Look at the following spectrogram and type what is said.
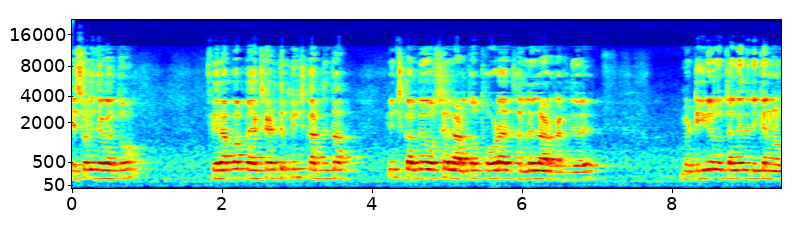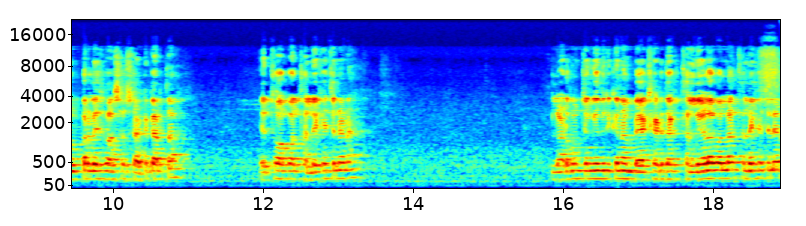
ਇਸ ਵਾਲੀ ਜਗ੍ਹਾ ਤੋਂ ਫਿਰ ਆਪਾਂ ਬੈਕ ਸਾਈਡ ਤੇ ਪਿੰਚ ਕਰ ਦਿੱਤਾ। ਪਿੰਚ ਕਰਦੇ ਉਸੇ ਲੜ ਤੋਂ ਥੋੜਾ ਜਿਹਾ ਥੱਲੇ ਲੜ ਰੱਖਦੇ ਹੋਏ ਮਟੀਰੀਅਲ ਨੂੰ ਚੰਗੇ ਤਰੀਕੇ ਨਾਲ ਉੱਪਰਲੇ ਪਾਸੇ ਸੈੱਟ ਕਰਤਾ। ਇੱਥੋਂ ਆਪਾਂ ਥੱਲੇ ਖਿੱਚ ਲੈਣਾ। ਲੜ ਨੂੰ ਚੰਗੇ ਤਰੀਕੇ ਨਾਲ ਬੈਕ ਸਾਈਡ ਤੱਕ ਥੱਲੇ ਵਾਲਾ ਵੱਲਾ ਥੱਲੇ ਖਿੱਚ ਲਿਆ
